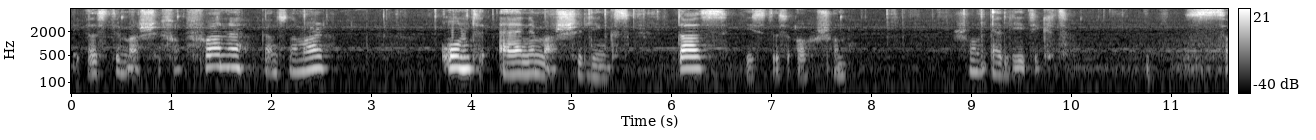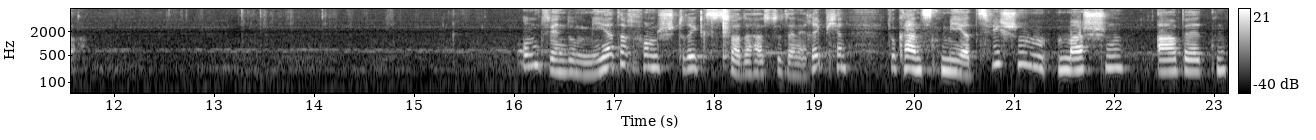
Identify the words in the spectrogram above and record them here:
die erste Masche von vorne, ganz normal, und eine Masche links. Das ist es auch schon, schon erledigt. So. Und wenn du mehr davon strickst, so, da hast du deine Rippchen, du kannst mehr Zwischenmaschen arbeiten,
